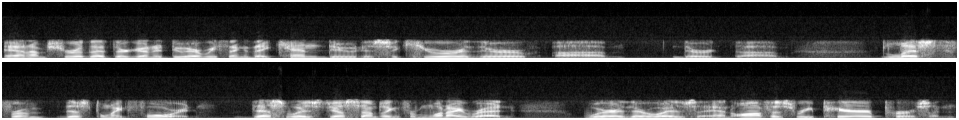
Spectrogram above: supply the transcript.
And I'm sure that they're going to do everything they can do to secure their uh, their uh, list from this point forward. This was just something from what I read where there was an office repair person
